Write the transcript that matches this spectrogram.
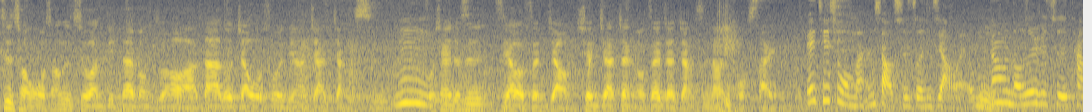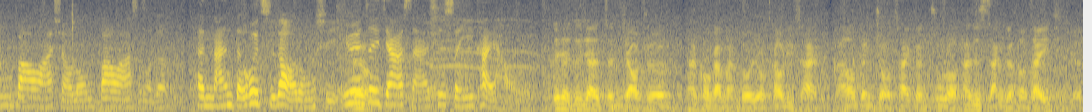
自从我上次吃完鼎泰丰之后啊，大家都教我说一定要加姜丝。嗯，我现在就是只要有蒸饺，先加酱油，再加姜丝，然后一口塞。哎，其实我们很少吃蒸饺，哎，我们大部分都是去吃汤包啊、小笼包啊什么的，很难得会吃到的东西，因为这家实在是生意太好了。而且这家的蒸饺，我觉得它口感蛮多，有高丽菜，然后跟韭菜跟猪肉，它是三个合在一起的。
